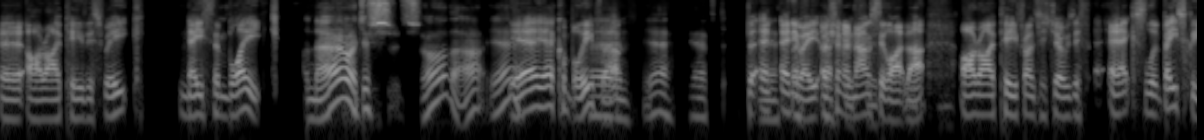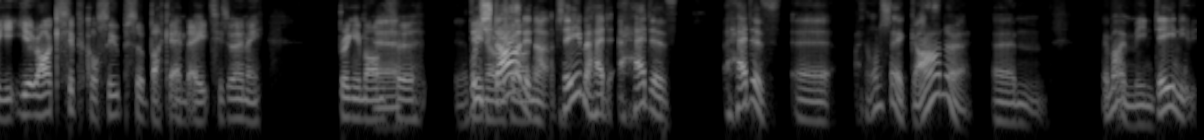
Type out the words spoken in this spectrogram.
uh, RIP this week. Nathan Blake. No, I just saw that. Yeah. Yeah, yeah, couldn't believe that. Um, yeah, yeah. But yeah. anyway, I shouldn't announce it like that. R.I.P. Francis Joseph, excellent. Basically, your archetypical super sub back end eighties, weren't he? Bring him on Yeah. for Yeah. We started in that team ahead ahead of ahead of uh, I don't want to say Agana. Um, it might mean Deane.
